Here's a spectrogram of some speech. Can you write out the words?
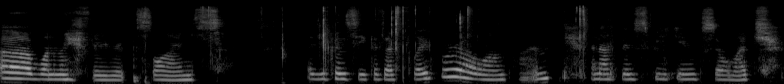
uh, one of my favorite slimes. As you can see, because I've played for a long time, and I've been speaking so much.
